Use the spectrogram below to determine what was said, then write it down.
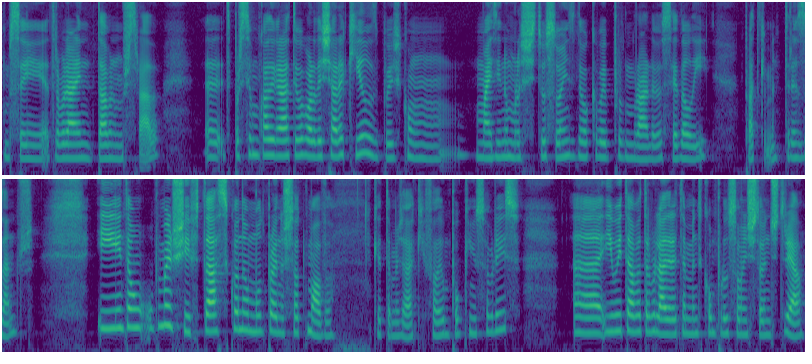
Comecei a trabalhar, ainda estava no mestrado. Uh, parecia um bocado ingrato eu agora deixar aquilo, depois com mais inúmeras situações, então eu acabei por demorar a sair dali, praticamente 3 anos. E então o primeiro shift dá-se quando eu mudo para a indústria automóvel, que eu também já aqui falei um pouquinho sobre isso, uh, e eu estava a trabalhar diretamente com produção e gestão industrial.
